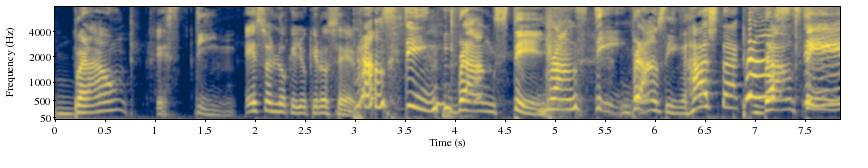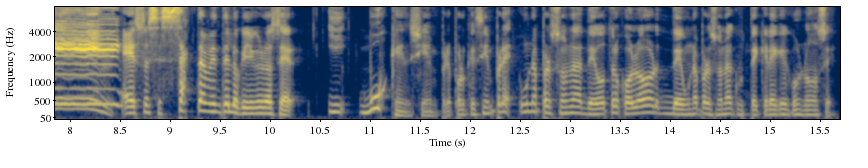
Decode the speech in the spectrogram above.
Brown Sting. Eso es lo que yo quiero ser. Brown Sting. Brown Sting. Brown Sting. Brown Sting. Hashtag Brown Sting. Eso es exactamente lo que yo quiero hacer. Y busquen siempre, porque siempre una persona de otro color, de una persona que usted cree que conoce.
